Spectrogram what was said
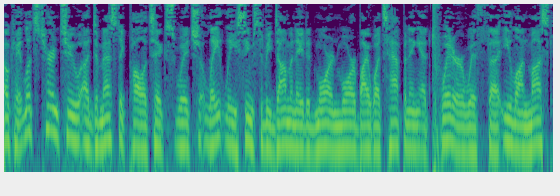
Okay, let's turn to uh, domestic politics, which lately seems to be dominated more and more by what's happening at Twitter with uh, Elon Musk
